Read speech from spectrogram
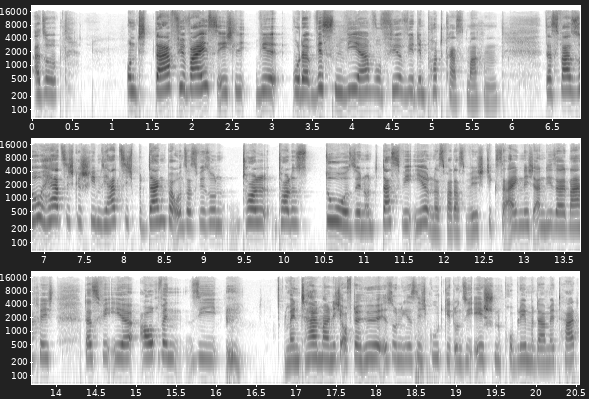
also und dafür weiß ich, wir oder wissen wir, wofür wir den Podcast machen. Das war so herzlich geschrieben. Sie hat sich bedankt bei uns, dass wir so ein toll, tolles Duo sind und dass wir ihr, und das war das Wichtigste eigentlich an dieser Nachricht, dass wir ihr, auch wenn sie mental mal nicht auf der Höhe ist und ihr es nicht gut geht und sie eh schon Probleme damit hat,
